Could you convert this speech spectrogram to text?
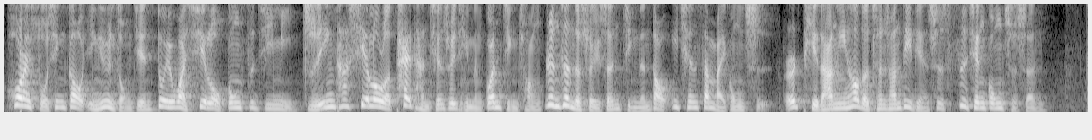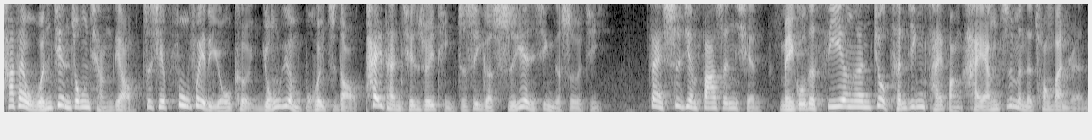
后来索性告营运总监对外泄露公司机密，只因他泄露了泰坦潜水艇的观景窗认证的水深仅能到一千三百公尺，而铁达尼号的沉船地点是四千公尺深。他在文件中强调，这些付费的游客永远不会知道，泰坦潜水艇只是一个实验性的设计。在事件发生前，美国的 CNN 就曾经采访海洋之门的创办人，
